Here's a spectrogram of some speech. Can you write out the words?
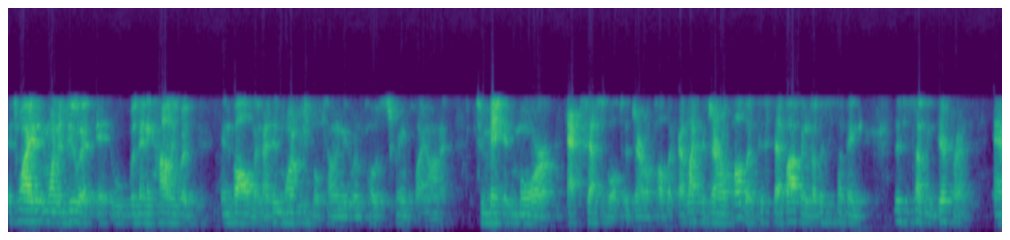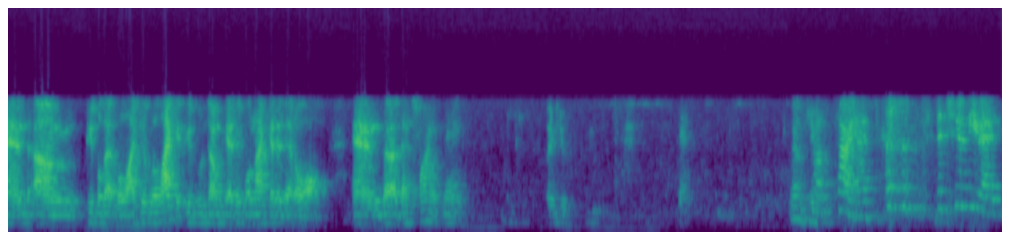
it's why I didn't want to do it eh, with any Hollywood involvement. I didn't want people telling me to impose a screenplay on it, to make it more accessible to the general public. I'd like the general public to step up and go, this is something, this is something different. And, um, people that will like it will like it, people who don't get it will not get it at all. And, uh, that's fine with me. Thank you. Oh, sorry, I, the two of you guys,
